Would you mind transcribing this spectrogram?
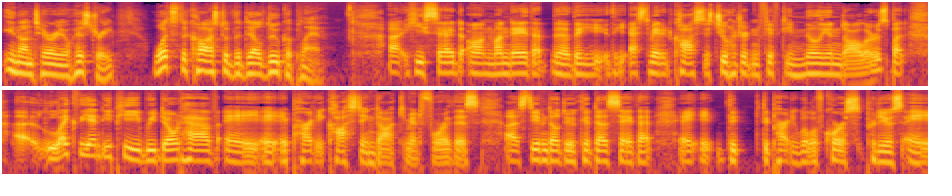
in Ontario history. What's the cost of the Del Duca plan? Uh, he said on Monday that the, the, the estimated cost is $250 million. But uh, like the NDP, we don't have a, a, a party costing document for this. Uh, Steven Del Duca does say that a, the the party will, of course, produce a,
